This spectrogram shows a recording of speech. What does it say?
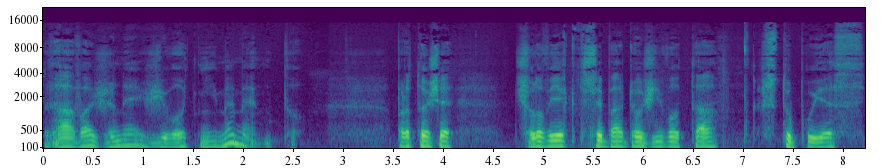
závažné životní memento. Protože člověk třeba do života vstupuje s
